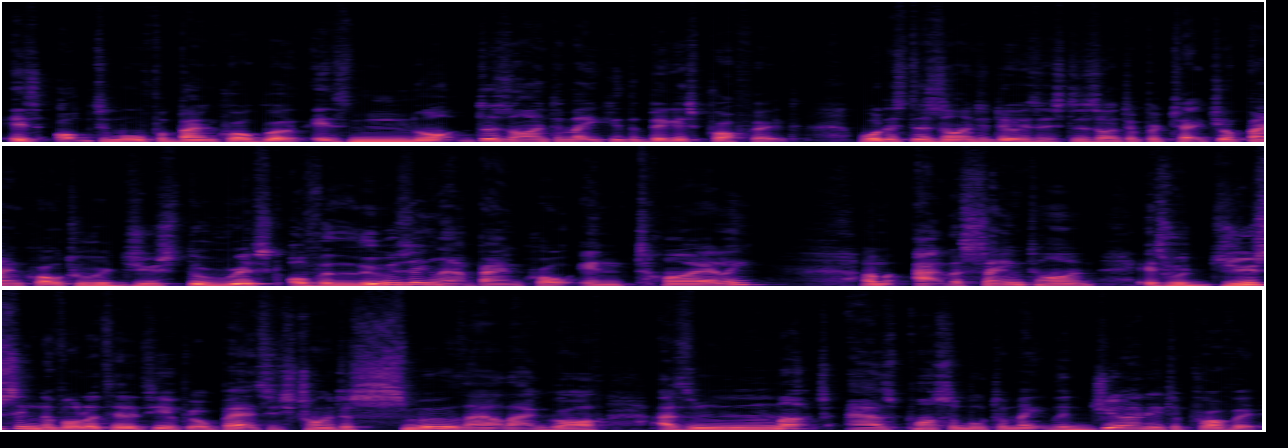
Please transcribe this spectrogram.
is optimal for bankroll growth. It's not designed to make you the biggest profit. What it's designed to do is it's designed to protect your bankroll to reduce the risk of losing that bankroll entirely. Um, at the same time, it's reducing the volatility of your bets. It's trying to smooth out that graph as much as possible to make the journey to profit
